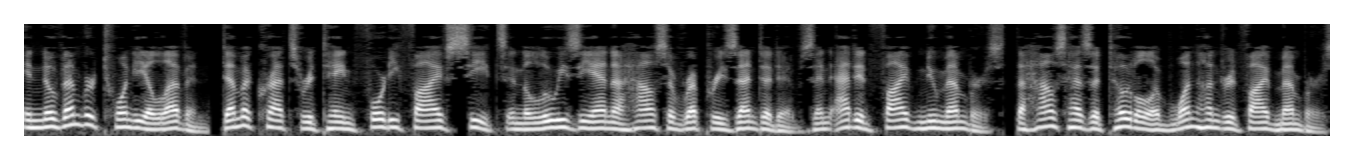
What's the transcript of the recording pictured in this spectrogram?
In November 2011, Democrats retained 45 seats in the Louisiana House of Representatives and added five new members. The House has a total of 105 members.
